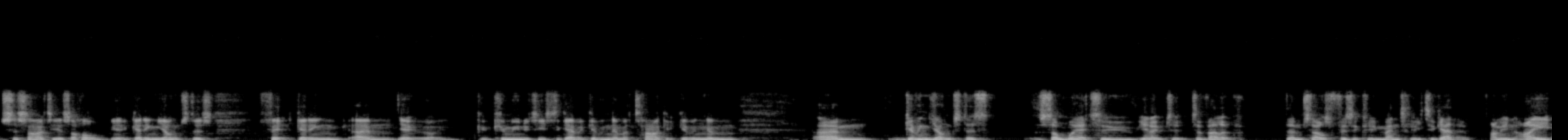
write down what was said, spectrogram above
society as a whole. You know, getting youngsters fit, getting um, you know, communities together, giving them a target, giving them um, giving youngsters somewhere to you know to develop themselves physically, mentally together. I mean, I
